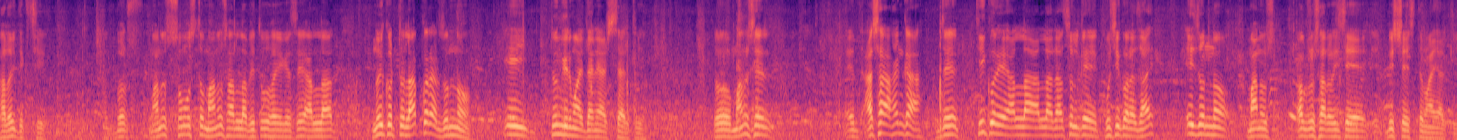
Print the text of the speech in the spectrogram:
ভালোই দেখছি। মানুষ, সমস্ত মানুষ আল্লাহ ভীতু হয়ে গেছে। আল্লাহর নৈকট্য লাভ করার জন্য এই টুঙ্গির ময়দানে আসছে আর কি। তো মানুষের আশা আকাঙ্ক্ষা যে কি করে আল্লাহ আল্লাহ রাসুলকে খুশি করা যায় এই জন্য মানুষ অগ্রসর হয়েছে বিশ্ব ইজতেমায় আর কি।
